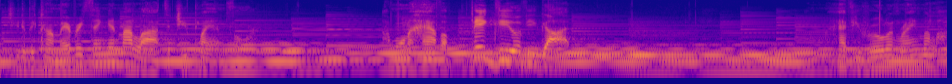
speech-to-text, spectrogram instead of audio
I want you to become everything in my life that you planned for. I want to have a big view of you, God. Have you rule and reign my life.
